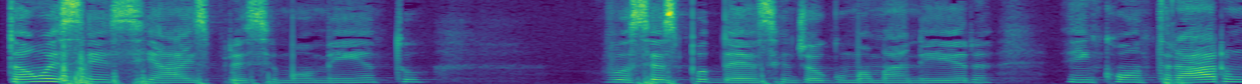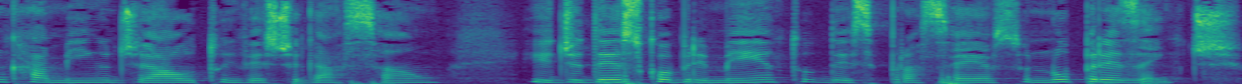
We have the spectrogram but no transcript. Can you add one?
tão essenciais para esse momento, vocês pudessem, de alguma maneira, encontrar um caminho de autoinvestigação e de descobrimento desse processo no presente.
